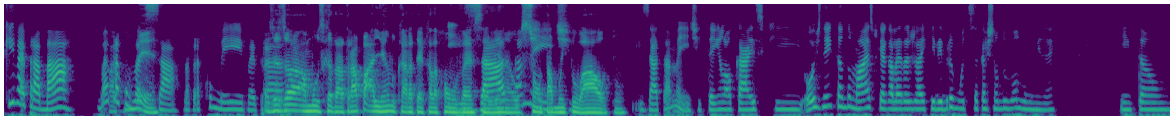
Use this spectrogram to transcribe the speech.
Quem vai pra bar Vai comer. conversar, vai pra comer, vai pra. Às vezes a, música tá atrapalhando o cara ter aquela conversa ali, né? O som tá Exatamente. muito alto. Exatamente. Tem locais que. Hoje nem tanto mais, porque a galera já equilibra muito essa questão do volume, né? Então,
